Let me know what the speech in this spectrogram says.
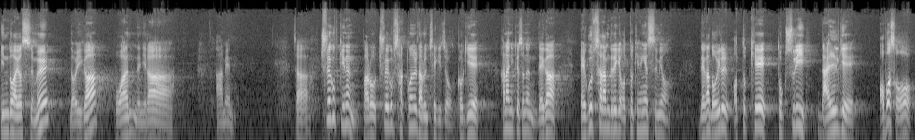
인도하였음을 너희가 보았느니라. 아멘. 자, 출애굽기는 바로 출애굽 사건을 다룬 책이죠. 거기에 하나님께서는 내가 애굽 사람들에게 어떻게 행했으며 내가 너희를 어떻게 독수리 날개 업어서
